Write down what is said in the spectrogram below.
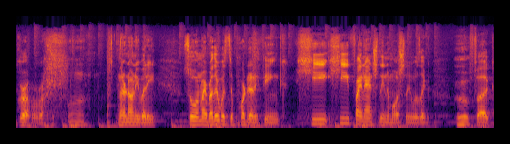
grow I don't know anybody. So when my brother was deported, I think he he financially and emotionally was like, oh fuck.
